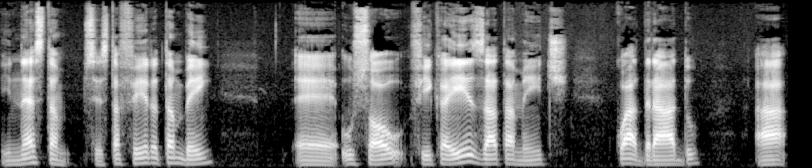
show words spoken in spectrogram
E nesta sexta-feira também é, o Sol fica exatamente quadrado a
